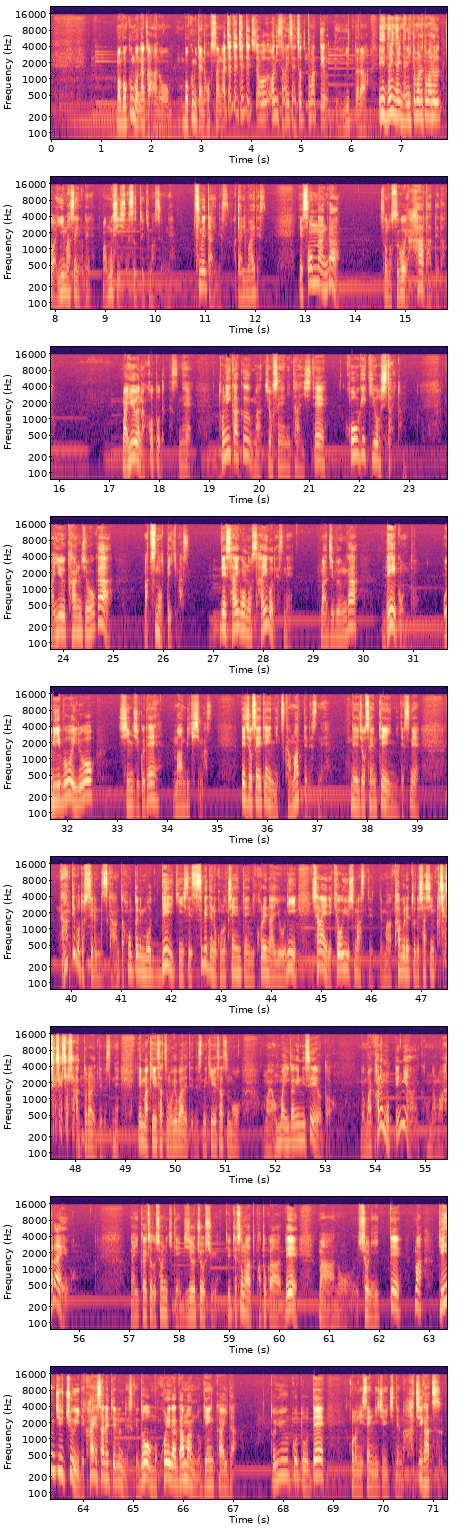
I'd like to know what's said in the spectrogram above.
まあ、僕もなんかあの僕みたいなおっさんが「ちょちょちょちょちょお兄さんお兄さんちょっと止まってよ」って言ったら「え何何何止まる止まる」とは言いませんよね、まあ、無視してスッといきますよね。冷たいんです。当たり前です。でそんなんがそのすごい腹立ってたと、まあ、いうようなことでですねとにかくまあ女性に対して攻撃をしたいと。いう感情がまあ募っていきます。で最後の最後ですね、まあ、自分がベーコンとオリーブオイルを新宿で万引きします。で女性店員に捕まってですねで女性店員にですねなんてことしてるんですか？あんた本当にもう出入り禁止で全てのこのチェーン店に来れないように社内で共有しますって言って、まあ、タブレットで写真カシャカシャカシャカシャ撮られてですねで、まあ、警察も呼ばれてですね警察も「お前ほんまいい加減にせえよ」と「お前金持ってんねやないかほんならまあ払えよ」一回ちょっと署に来て事情聴取やって言ってその後パトカーで、まあ、あの署に行ってまあ厳重注意で返されてるんですけどもうこれが我慢の限界だということでこの2021年の8月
